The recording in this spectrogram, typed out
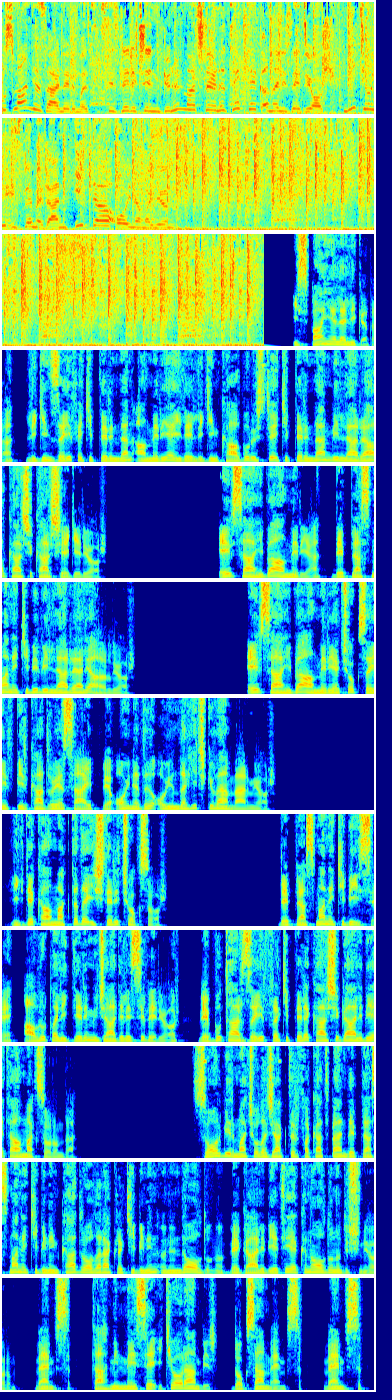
Uzman yazarlarımız sizler için günün maçlarını tek tek analiz ediyor. Videoyu izlemeden iddia oynamayın. İspanya La Liga'da, ligin zayıf ekiplerinden Almeria ile ligin kalbur üstü ekiplerinden Villarreal karşı karşıya geliyor. Ev sahibi Almeria, deplasman ekibi Villarreal'i ağırlıyor. Ev sahibi Almeria çok zayıf bir kadroya sahip ve oynadığı oyunda hiç güven vermiyor. Ligde kalmakta da işleri çok zor. Deplasman ekibi ise Avrupa Ligleri mücadelesi veriyor ve bu tarz zayıf rakiplere karşı galibiyet almak zorunda. Zor bir maç olacaktır fakat ben deplasman ekibinin kadro olarak rakibinin önünde olduğunu ve galibiyete yakın olduğunu düşünüyorum. Vems, tahmin MS2 oran 1, 90 Vems, Vems,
